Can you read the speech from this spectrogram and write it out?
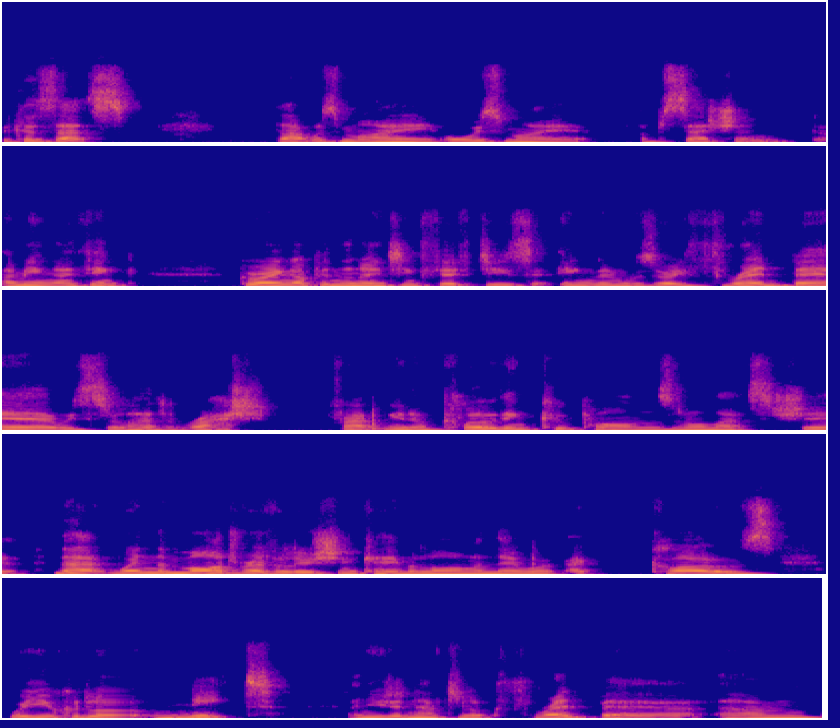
because that's that was my always my obsession. I mean, I think growing up in the 1950s, England was very threadbare. We still had rash, you know, clothing coupons and all that shit. That when the mod revolution came along and there were uh, clothes where you could look neat and you didn't have to look threadbare. Um,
